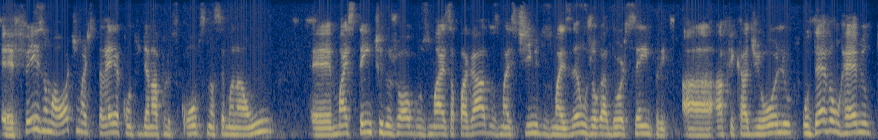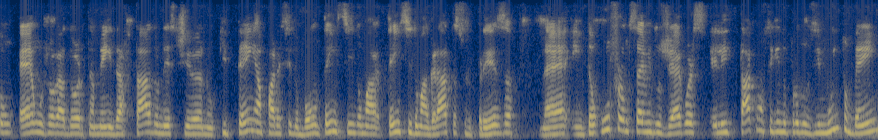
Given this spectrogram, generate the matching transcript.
é, fez uma ótima estreia contra o Indianapolis Colts na semana 1, é, mas tem tido jogos mais apagados, mais tímidos, mas é um jogador sempre a, a ficar de olho. O Devon Hamilton é um jogador também draftado neste ano que tem aparecido bom, tem sido uma, tem sido uma grata surpresa. Né? Então o front seven dos Jaguars ele está conseguindo produzir muito bem.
